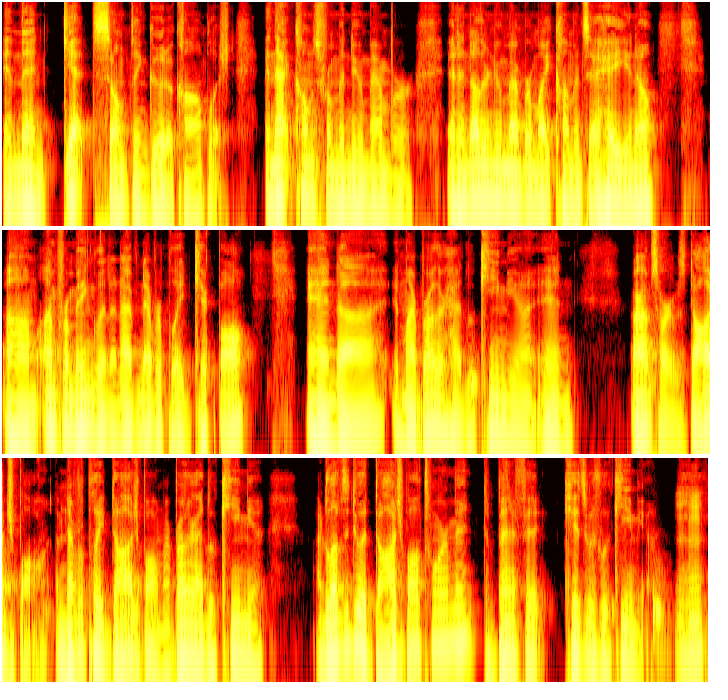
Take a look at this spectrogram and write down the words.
and then get something good accomplished? And that comes from a new member. And another new member might come and say, Hey, you know, um, I'm from England and I've never played kickball. And, uh, and my brother had leukemia and, or I'm sorry, it was dodgeball. I've never played dodgeball. My brother had leukemia. I'd love to do a dodgeball tournament to benefit kids with leukemia. Mm-hmm.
